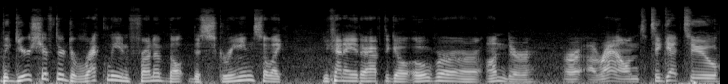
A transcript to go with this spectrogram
the gear shifter directly in front of the, the screen, so like you kind of either have to go over or under or around to get to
